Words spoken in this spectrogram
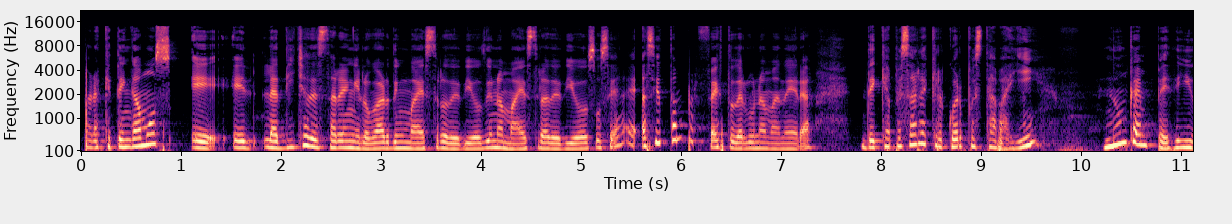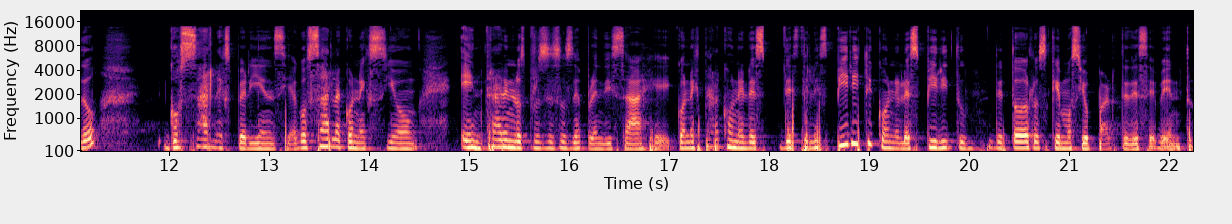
para que tengamos eh, la dicha de estar en el hogar de un maestro de Dios, de una maestra de Dios. O sea, ha sido tan perfecto de alguna manera, de que a pesar de que el cuerpo estaba allí, nunca ha impedido gozar la experiencia, gozar la conexión, entrar en los procesos de aprendizaje, conectar con el, desde el espíritu y con el espíritu de todos los que hemos sido parte de ese evento.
